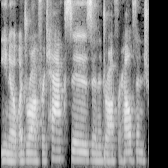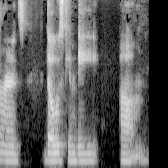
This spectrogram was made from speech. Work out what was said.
you know, a draw for taxes and a draw for health insurance, those can be, um,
